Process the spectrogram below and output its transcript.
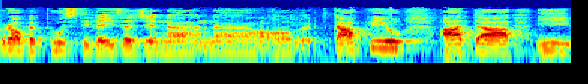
robe pusti da izađe na, na ovaj, kapiju, a da i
